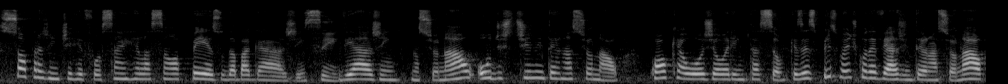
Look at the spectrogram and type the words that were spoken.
Só para a gente reforçar em relação ao peso da bagagem. Sim. Viagem nacional ou destino internacional qual que é hoje a orientação? Porque às vezes, principalmente quando é viagem internacional,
